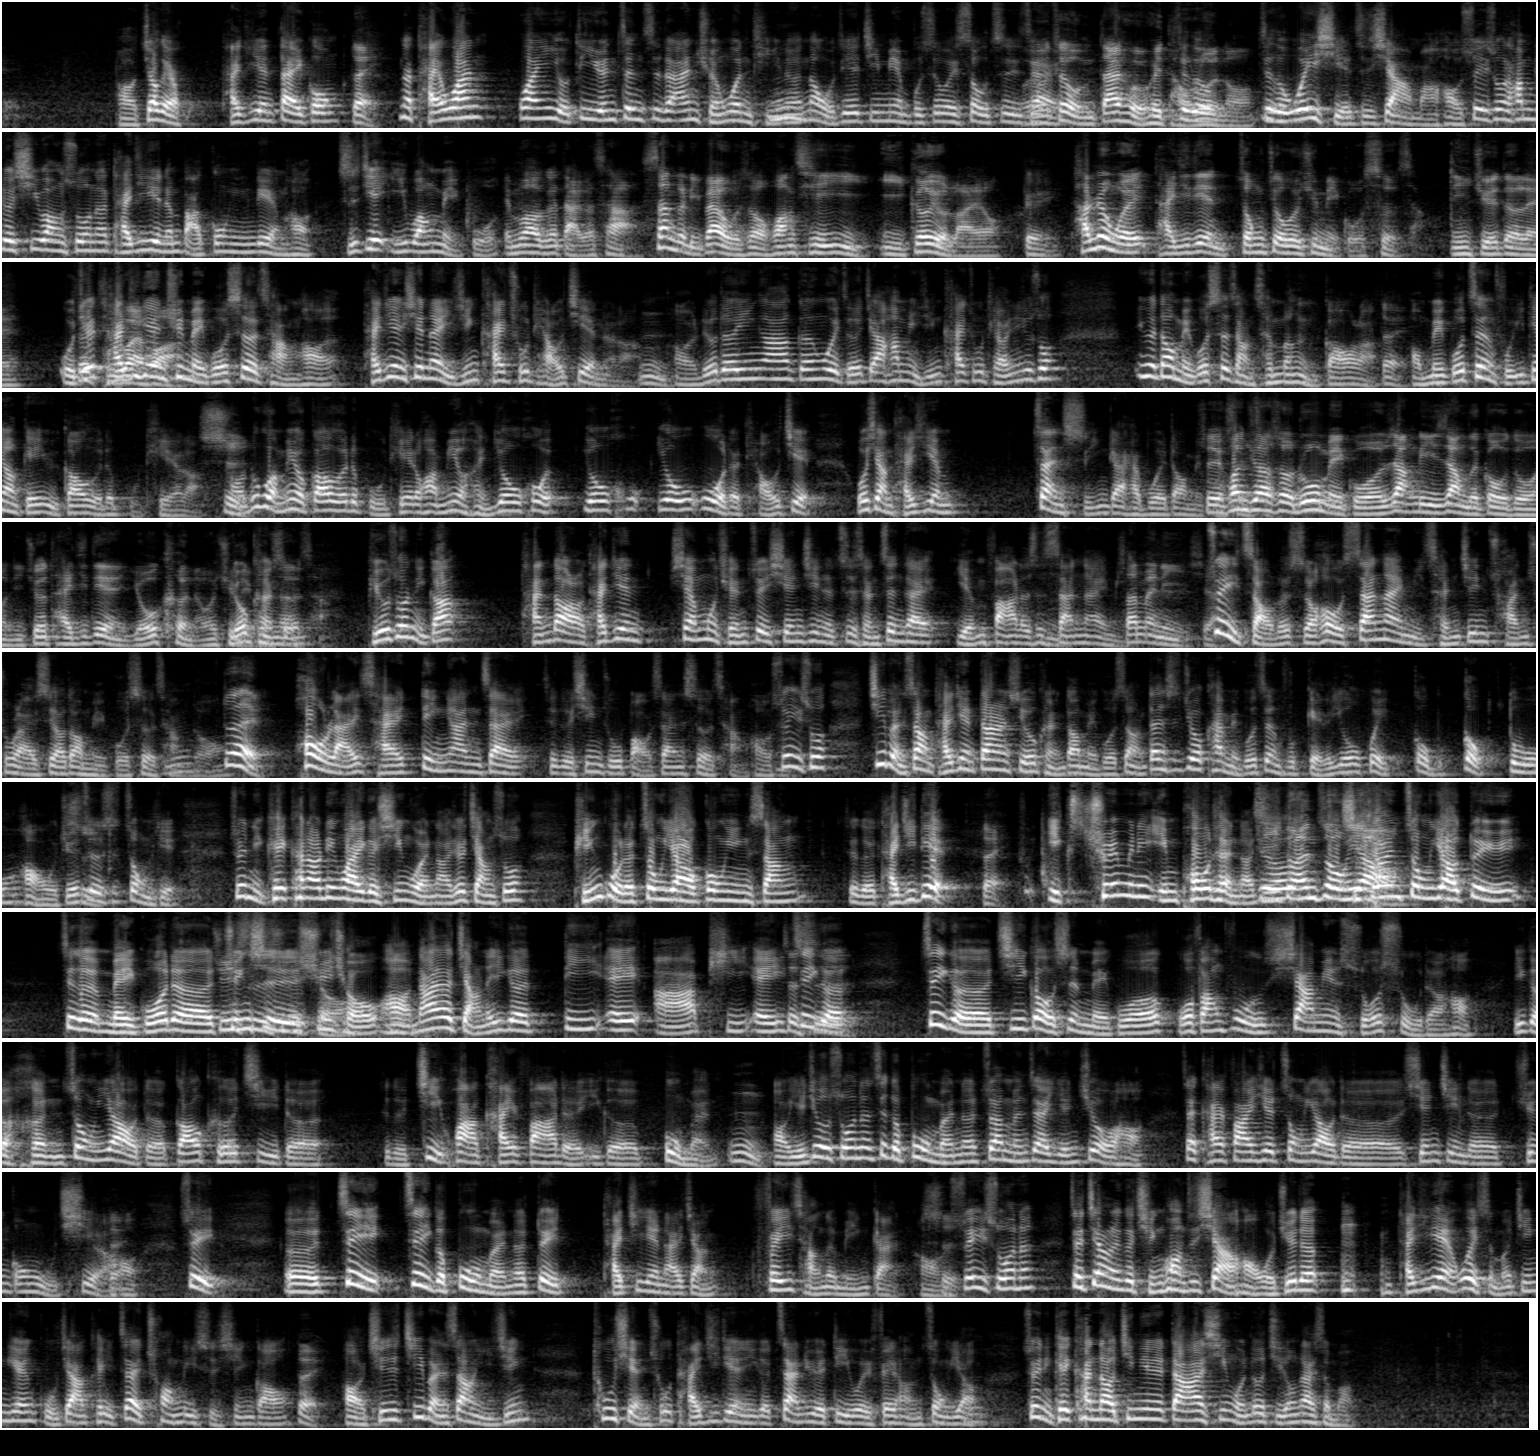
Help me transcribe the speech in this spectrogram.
好，交给台积电代工。对，那台湾。万一有地缘政治的安全问题呢？嗯、那我这些晶片不是会受制在？这我们待会会讨论哦。这个威胁之下嘛，哈，所以说他们就希望说呢，台积电能把供应链哈直接移往美国。M 二哥打个岔，上个礼拜五的时候，黄奇义乙哥有来哦。对，他认为台积电终究会去美国设厂，你觉得嘞？我觉得台积电去美国设厂哈，台积电现在已经开出条件了啦。嗯，好，刘德英啊跟魏哲家他们已经开出条件，就是说。因为到美国市场成本很高了，对，哦，美国政府一定要给予高额的补贴了，是，如果没有高额的补贴的话，没有很优惠、优惠、优渥的条件，我想台积电暂时应该还不会到美国。所以换句话说，如果美国让利让得够多，你觉得台积电有可能会去美国设厂？比如说你刚谈到了台积电现在目前最先进的制程正在研发的是三纳米，三纳米以下。最早的时候，三纳米曾经传出来是要到美国设厂的哦。对，后来才定案在这个新竹宝山设厂哈。所以说，基本上台积电当然是有可能到美国设厂，但是就看美国政府给的优惠够不够多哈。我觉得这是重点。所以你可以看到另外一个新闻啊，就讲说苹果的重要供应商这个台积电，对，extremely important 啊，极端重要，极端重要对于。这个美国的军事需求啊，他要讲了一个 DARPA，这个这个机构是美国国防部下面所属的哈一个很重要的高科技的这个计划开发的一个部门。嗯，哦，也就是说呢，这个部门呢专门在研究哈，在开发一些重要的先进的军工武器了哈。所以，呃，这这个部门呢，对台积电来讲。非常的敏感，是，所以说呢，在这样的一个情况之下，哈，我觉得台积电为什么今天股价可以再创历史新高？对，好，其实基本上已经凸显出台积电的一个战略地位非常重要。所以你可以看到今天的大家新闻都集中在什么？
